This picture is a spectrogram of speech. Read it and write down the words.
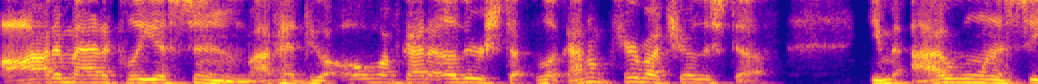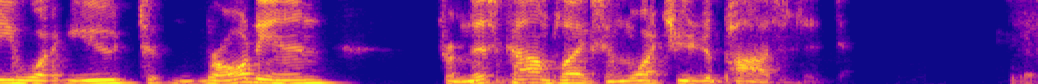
automatically assume I've had to go, oh, I've got other stuff. Look, I don't care about your other stuff. I want to see what you t- brought in from this complex and what you deposited. Yep.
